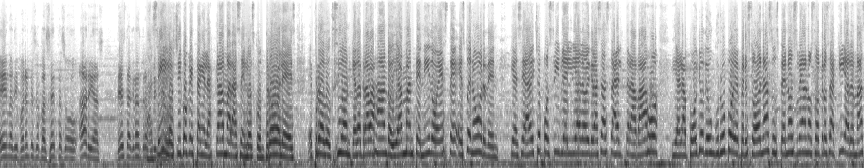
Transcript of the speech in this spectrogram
en las diferentes facetas o áreas de esta gran transmisión. Así, los chicos que están en las cámaras, en los controles, eh, producción, que anda trabajando y han mantenido este, esto en orden, que se ha hecho posible el día de hoy gracias al trabajo y al apoyo de un grupo de personas. Usted nos ve a nosotros aquí, además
